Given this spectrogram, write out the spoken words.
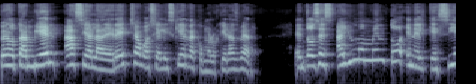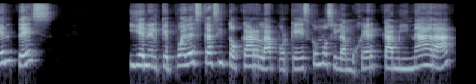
pero también hacia la derecha o hacia la izquierda, como lo quieras ver. Entonces, hay un momento en el que sientes y en el que puedes casi tocarla porque es como si la mujer caminara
